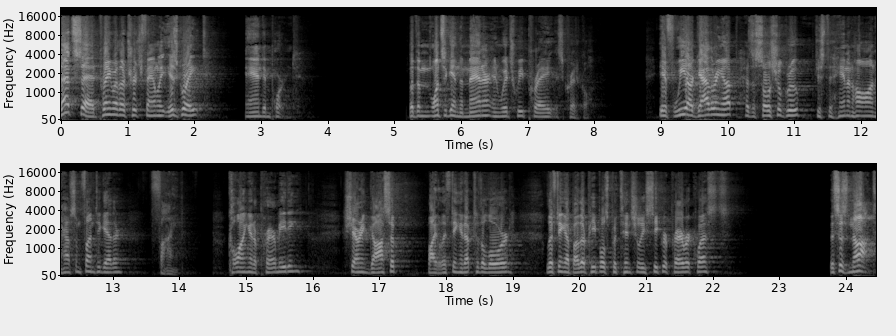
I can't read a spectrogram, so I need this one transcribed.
That said, praying with our church family is great and important. But the, once again, the manner in which we pray is critical. If we are gathering up as a social group just to hem and haw and have some fun together, fine. Calling it a prayer meeting, sharing gossip by lifting it up to the Lord, lifting up other people's potentially secret prayer requests, this is not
